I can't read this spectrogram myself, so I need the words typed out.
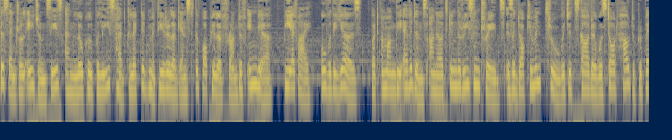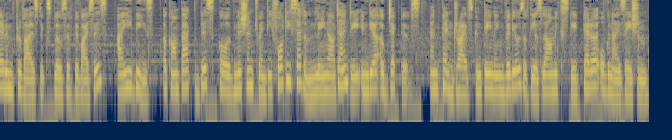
The central agencies and local police had collected material against the Popular Front of India, PFI, over the years, but among the evidence unearthed in the recent raids is a document through which its cadre was taught how to prepare improvised explosive devices, IEDs, a compact disc called Mission 2047 laying out anti-India objectives, and pen drives containing videos of the Islamic State terror organization,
